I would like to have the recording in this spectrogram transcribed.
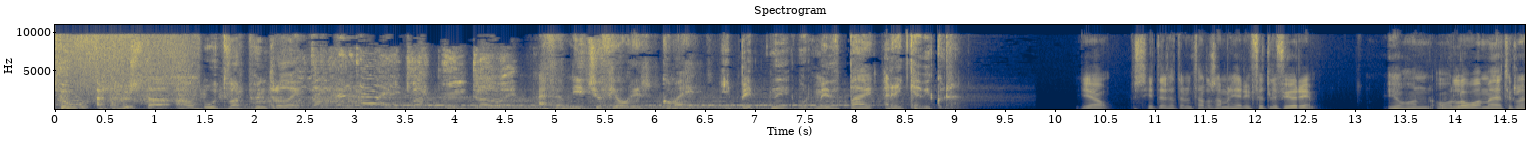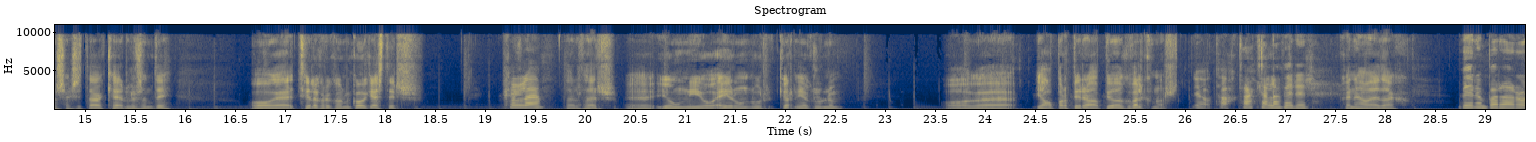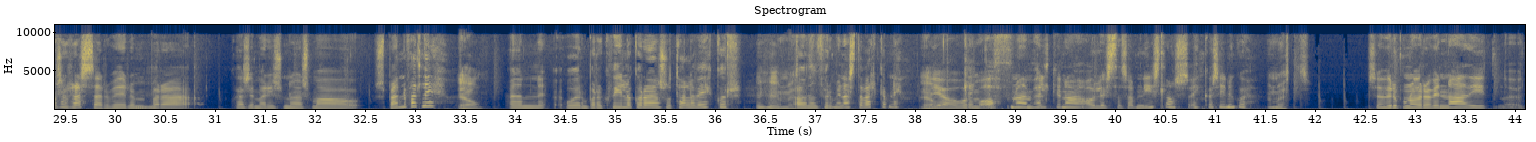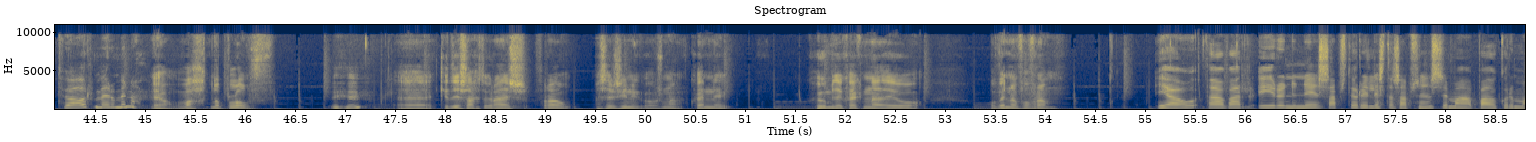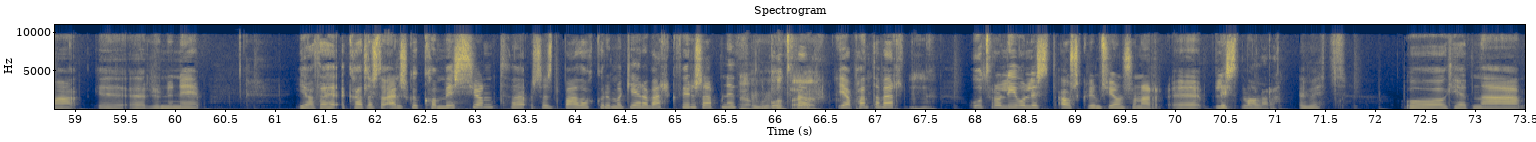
Þú ert að hlusta á Útvarp 101 Útvarp 101 FM 94.1 Í bytni úr miðbæ Reykjavíkur Já, sítið þetta um að tala saman hér í fullu fjöri Jóhann og Lóa með þetta kl. 6 í dag, kæri hlustandi og uh, til okkur er komin góða gæstir Klálega Það eru þær uh, Jóni og Eirún úr Gjörnýjaklunum og uh, já, bara byrja að bjóða okkur velkomnar Já, takk. Takk hérlega fyrir Hvernig hafa þið í dag? Við erum bara rosa hressar, við erum bara, hvað sem er í svona smá spennufalli Já, en, og erum bara að kvíla okkur aðeins og tala við ykkur Einmitt. áður en fyrir mér næsta verkefni. Já. Já, vorum að opna um helgina á listasafni Íslands enga síningu um eitt sem við erum búin að vera að vinna að í uh, tvö ár meir og minna. Já, vatn og blóð Mm uh, Getið þið sagt okkur aðeins frá þessari sýningu og svona hvernig hugmyndið kveiknaði og, og vinnan fór fram Já, það var í rauninni sapstjóri listasapsins sem að bað okkur um að uh, rauninni Já, það kallast á ennsku commission, það semst bað okkur um að gera verk fyrir sapnið Já, og pantaverk. já, pantaverk Mhm. út frá líf og list Áskrims Jónssonar uh, listmálara Einmitt. Og hérna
